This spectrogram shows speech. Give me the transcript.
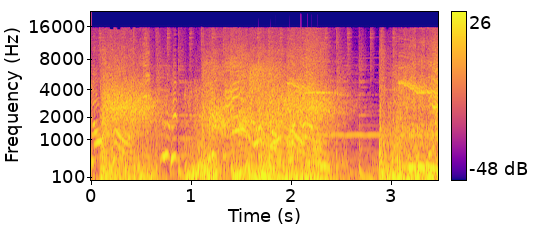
Lock on!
